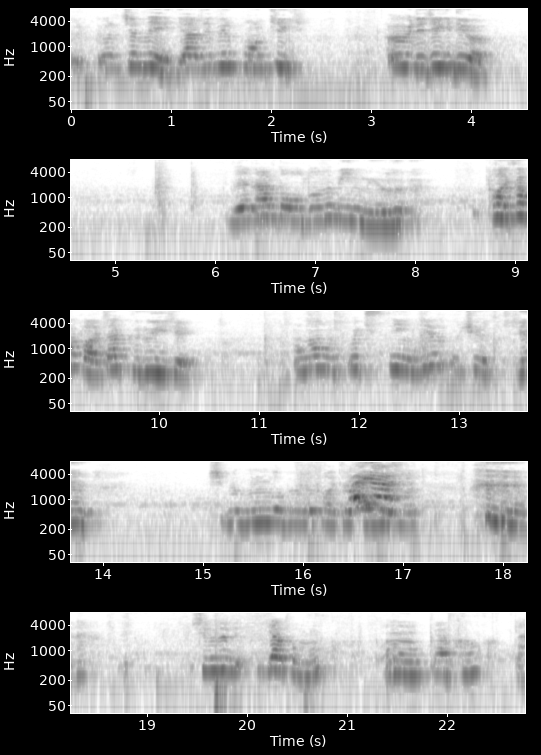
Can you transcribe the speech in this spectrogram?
Ir- Irçın değil yerde bir ponçik. Öylece gidiyor. Ve nerede olduğunu bilmiyor. Paytak paytak yürüyecek. Ama uçmak isteyince uçuyor. Şimdi bunun da böyle yürüyüşü var. Şimdi bir- gel pamuk. Pamuk gel pamuk. Gel.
